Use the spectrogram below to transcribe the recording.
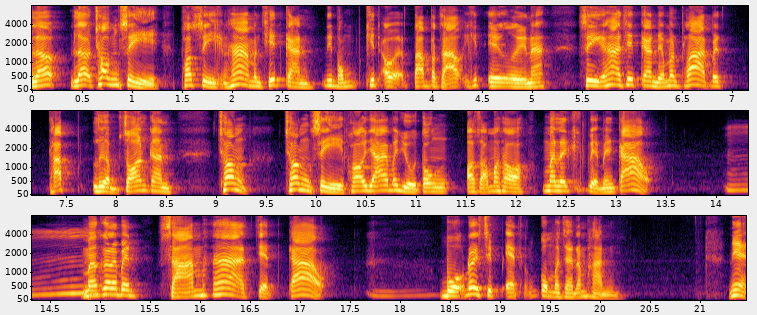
แล้วแล้วช่องสี่พอสี่กับห้ามันชิดกัน นี่ผมคิดเอาตามภาษาคิดเองเลยนะ สี่กับห้าชิดกันเดี๋ยวมันพลาดไปทับเหลื่อมซ้อนกัน ช่องช่องสี่พอย้ายมาอยู่ตรงอสมทมันเลยเปลี่ยนเป็นเก้ามันก็เลยเป็นสามห้าเจ็ดเก้าบวกด้วยสิบเอ็ดของกรมประชาสัมพันธ์เนี่ย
